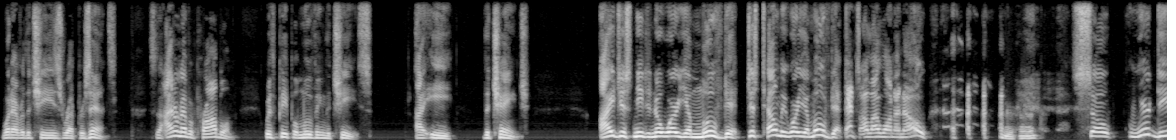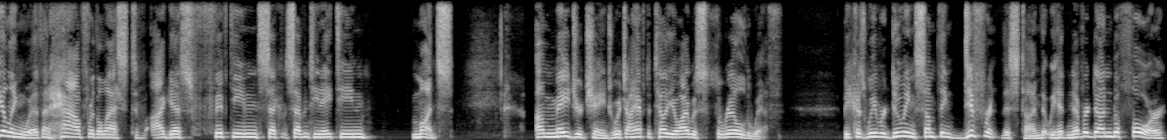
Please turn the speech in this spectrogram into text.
whatever the cheese represents. So I don't have a problem with people moving the cheese, i.e., the change. I just need to know where you moved it. Just tell me where you moved it. That's all I want to know. mm-hmm. So we're dealing with and have for the last, I guess, 15, 17, 18 months, a major change, which I have to tell you, I was thrilled with because we were doing something different this time that we had never done before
